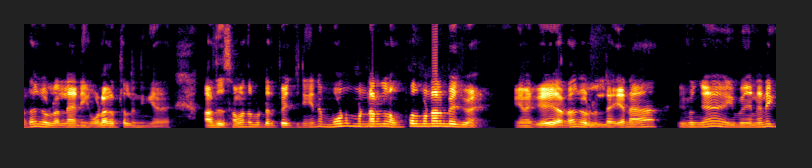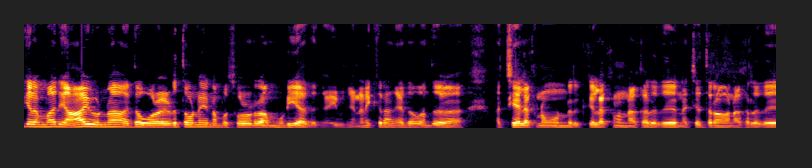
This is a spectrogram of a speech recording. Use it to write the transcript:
அதான் சொல்லல நீங்கள் உலகத்தில் நீங்கள் அது சம்மந்தப்பட்டது பேசுனீங்கன்னா மூணு மணி நேரம் இல்லை முப்பது மணி நேரம் பேசுவேன். எனக்கு அதான் சொல்லல. ஏன்னா இவங்க இவங்க நினைக்கிற மாதிரி ஆய்வுன்னா ஏதோ ஒரு எடுத்தோடனே நம்ம சொல்ற முடியாதுங்க. இவங்க நினைக்கிறாங்க ஏதோ வந்து அச்சய லக்னம் ஒன்று இருக்குது லக்னம் நகருது நட்சத்திரம் நகருது.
